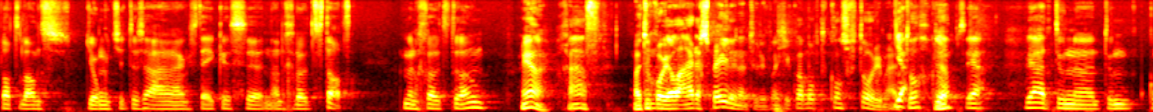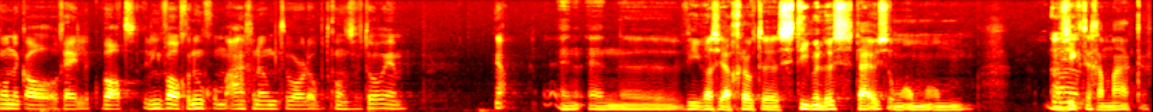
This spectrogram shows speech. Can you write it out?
plattelandsjongetje tussen aanhalingstekens naar de grote stad. Met een grote droom. Ja, gaaf. Maar toen kon je al aardig spelen natuurlijk, want je kwam op het conservatorium uit, ja, toch? klopt. Ja, ja toen, eh, toen kon ik al redelijk wat. In ieder geval genoeg om aangenomen te worden op het conservatorium. Ja. En, en eh, wie was jouw grote stimulus thuis om, om, om muziek Eh, te gaan maken?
